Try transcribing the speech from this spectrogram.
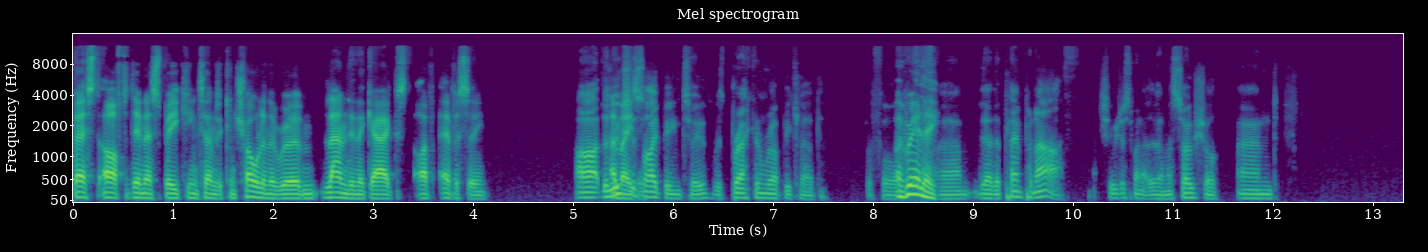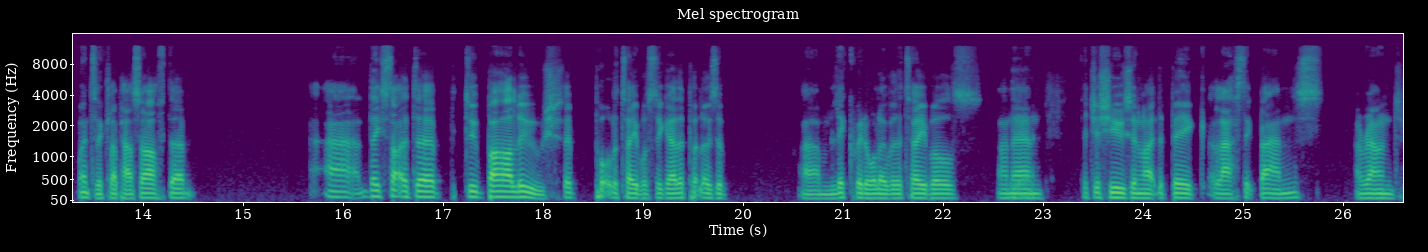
Best after dinner speaking in terms of controlling the room, landing the gags I've ever seen. Uh, the loosest Amazing. I've been to was Brecon Rugby Club before. Oh, really? Um, yeah, they're. Actually, we just went out there on a social and went to the clubhouse after. And they started to do bar luge. They put all the tables together, put loads of um, liquid all over the tables, and Yeah. They're just using like the big elastic bands around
